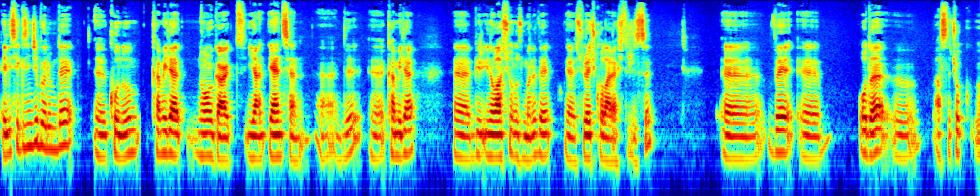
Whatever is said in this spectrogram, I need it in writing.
58. bölümde e, konuğum Camilla Norgard Jensen'di. E, Camilla e, bir inovasyon uzmanı ve e, süreç kolaylaştırıcısı. E, ve e, o da e, aslında çok e,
